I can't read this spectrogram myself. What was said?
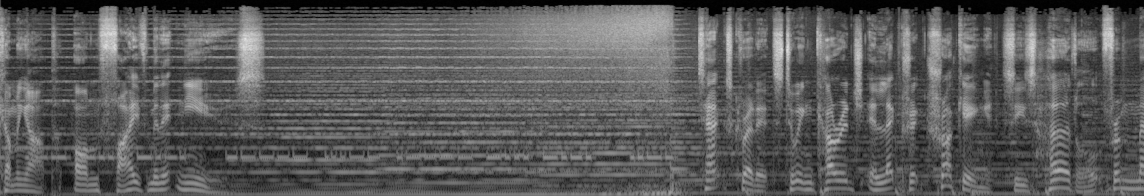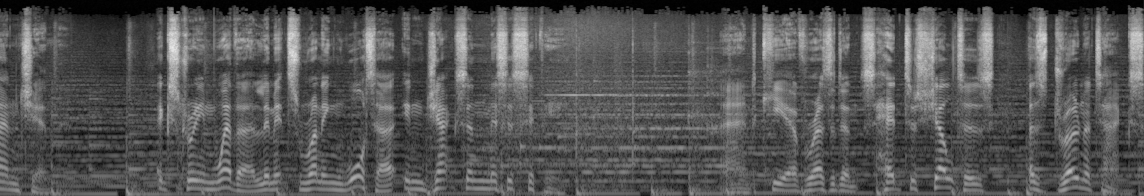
Coming up on 5 Minute News. Tax credits to encourage electric trucking sees hurdle from Manchin. Extreme weather limits running water in Jackson, Mississippi. And Kiev residents head to shelters as drone attacks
